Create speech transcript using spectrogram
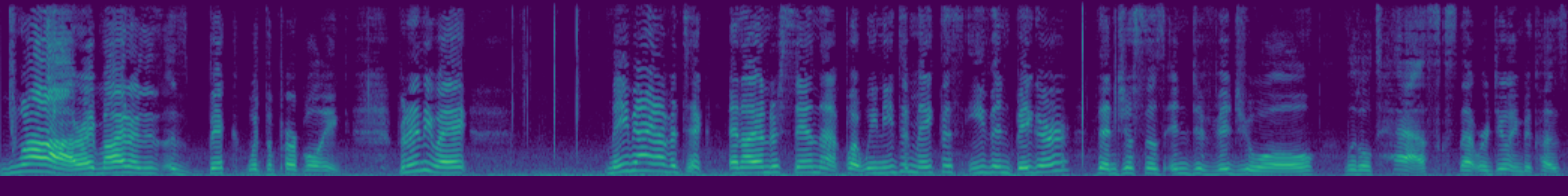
mwah, right? Mine is, is Bic with the purple ink. But anyway, maybe I have a tic and I understand that, but we need to make this even bigger than just those individual little tasks that we're doing because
